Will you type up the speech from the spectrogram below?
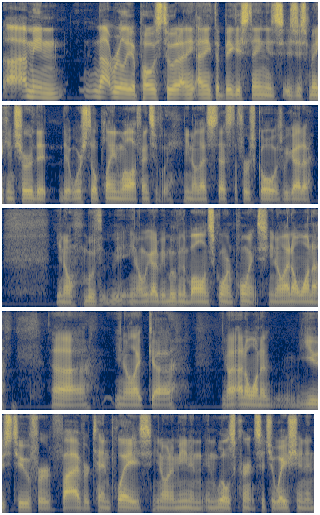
I mean, not really opposed to it. I think I think the biggest thing is is just making sure that that we're still playing well offensively. You know, that's that's the first goal. Is we gotta, you know, move. You know, we got to be moving the ball and scoring points. You know, I don't want to, uh, you know, like. Uh, you know, I don't want to use two for five or ten plays. You know what I mean? In, in Will's current situation, and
